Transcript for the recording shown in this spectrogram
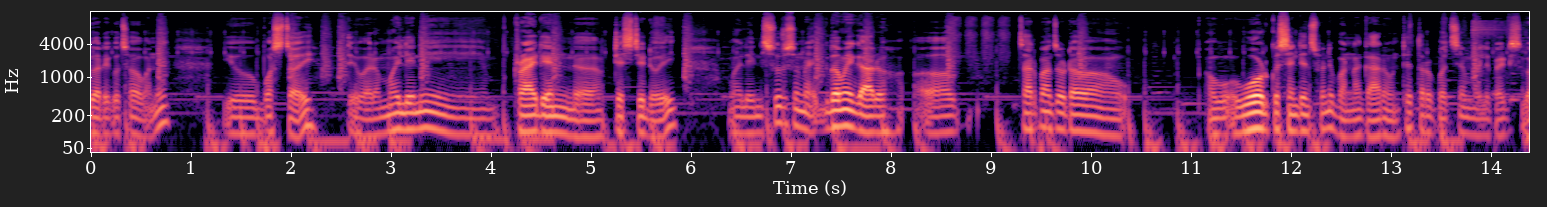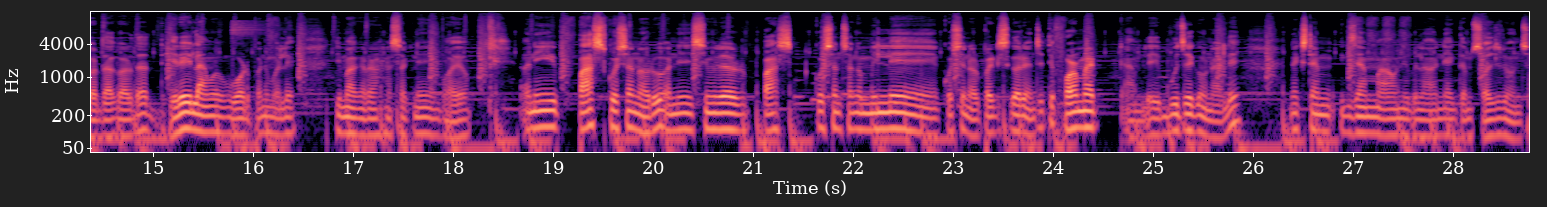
गरेको छ भने यो बस्छ है। त्यो भएर मैले नि ट्राइड एन्ड टेस्टेड हो है। मैले नि सुरु सुरुमा एकदमै गाह्रो चार पाँचवटा वर्डको सेन्टेन्स पनि भन्न गाह्रो हुन्थ्यो तर पछि मैले प्र्याक्टिस गर्दा गर्दा धेरै लामो वर्ड पनि मैले दिमागमा राख्न सक्ने भयो। अनि पास्ट क्वेसनहरू अनि सिमिलर पास्ट क्वेसनसँग मिल्ने क्वेसनहरू प्र्याक्टिस गऱ्यो भने चाहिँ त्यो फर्मेट हामीले बुझेको हुनाले नेक्स्ट टाइम इक्जाममा आउने बेला अनि एकदम सजिलो हुन्छ।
